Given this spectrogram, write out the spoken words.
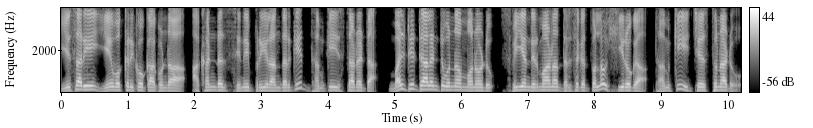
ఈసారి ఏ ఒక్కరికో కాకుండా అఖండ సినీ ప్రియులందరికీ ధమ్కీ ఇస్తాడట. మల్టీ టాలెంట్ ఉన్న మనోడు స్వీయ నిర్మాణ దర్శకత్వంలో హీరోగా ధమ్కీ ఇచ్చేస్తున్నాడు.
